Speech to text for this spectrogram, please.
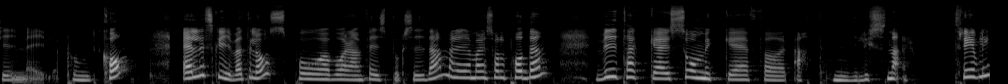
gmail.com eller skriva till oss på vår Facebook-sida Maria Marisolpodden. Vi tackar så mycket för att ni lyssnar. Trevlig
